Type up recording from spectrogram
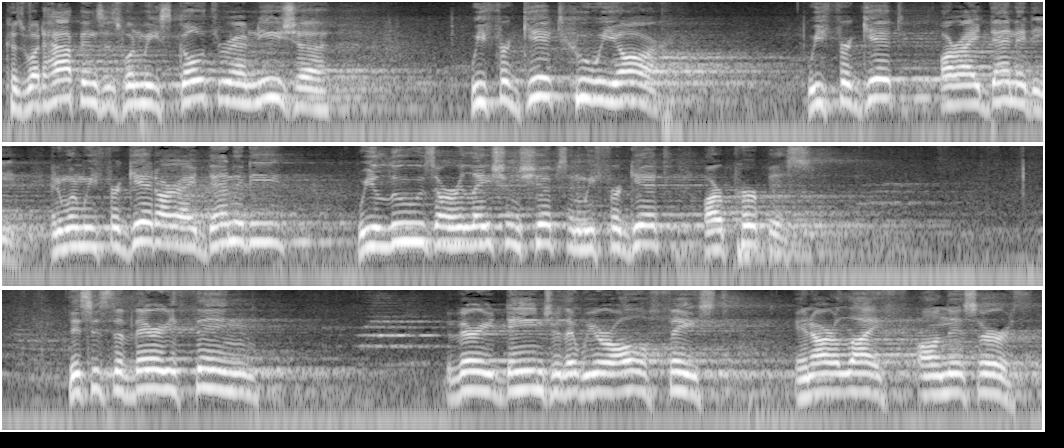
Because what happens is when we go through amnesia, we forget who we are. We forget our identity. And when we forget our identity, we lose our relationships and we forget our purpose. This is the very thing, the very danger that we are all faced in our life on this earth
